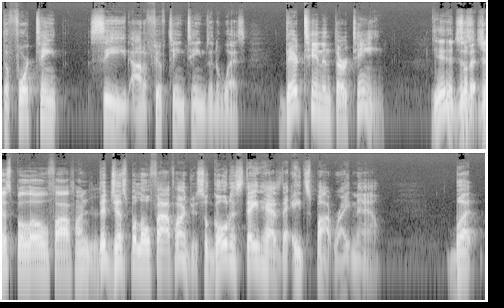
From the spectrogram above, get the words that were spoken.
the 14th seed out of 15 teams in the West. They're 10 and 13. Yeah, just that- just below 500. They're just below 500. So Golden State has the eighth spot right now, but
